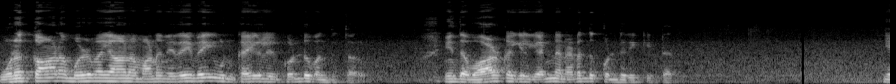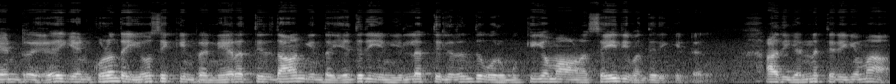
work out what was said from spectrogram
உனக்கான முழுமையான மன நிறைவை உன் கைகளில் கொண்டு வந்து தரும். இந்த வாழ்க்கையில் என்ன நடந்து கொண்டிருக்கின்றது? என்று என் குழந்தை யோசிக்கின்ற நேரத்தில்தான் இந்த எதிரியின் இல்லத்திலிருந்து ஒரு முக்கியமான செய்தி வந்திருக்கின்றது. அது என்ன தெரியுமா?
